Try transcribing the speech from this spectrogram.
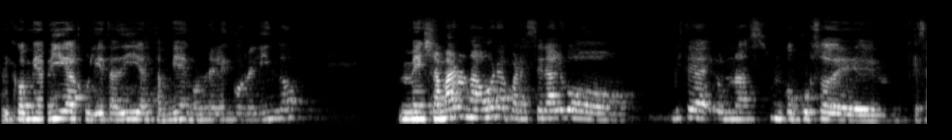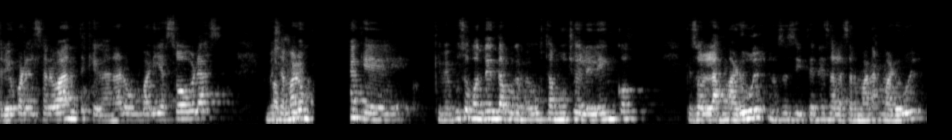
y con mi amiga Julieta Díaz también, con un elenco re lindo. Me llamaron ahora para hacer algo, viste, unas- un concurso de, que salió para el Cervantes, que ganaron varias obras. Me Ah, llamaron que, que me puso contenta porque me gusta mucho el elenco, que son las Marul, no sé si tenés a las hermanas Marul,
